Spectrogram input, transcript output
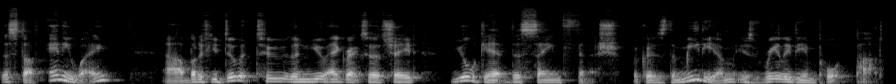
this stuff anyway. Uh, but if you do it to the new Agrax Earthshade, you'll get the same finish because the medium is really the important part.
